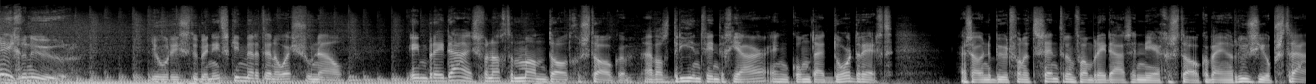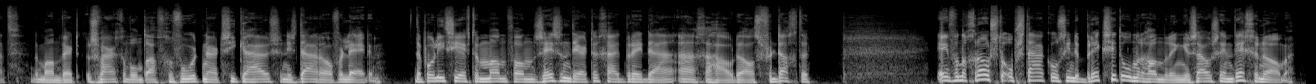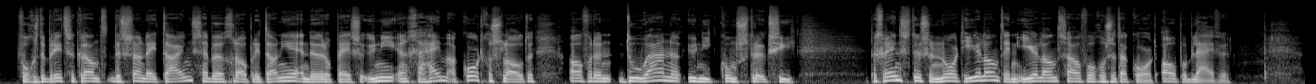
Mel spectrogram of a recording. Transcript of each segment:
9 uur. Joris Stubenitski met het NOS-journaal. In Breda is vannacht een man doodgestoken. Hij was 23 jaar en komt uit Dordrecht. Hij zou in de buurt van het centrum van Breda zijn neergestoken... bij een ruzie op straat. De man werd zwaargewond afgevoerd naar het ziekenhuis en is daar overleden. De politie heeft een man van 36 uit Breda aangehouden als verdachte. Een van de grootste obstakels in de brexit-onderhandelingen zou zijn weggenomen. Volgens de Britse krant The Sunday Times hebben Groot-Brittannië en de Europese Unie een geheim akkoord gesloten over een douane-unie-constructie. De grens tussen Noord-Ierland en Ierland zou volgens het akkoord open blijven.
